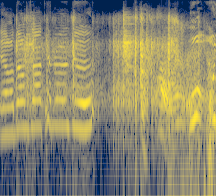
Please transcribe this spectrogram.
E adam zaten öldü. O oy.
